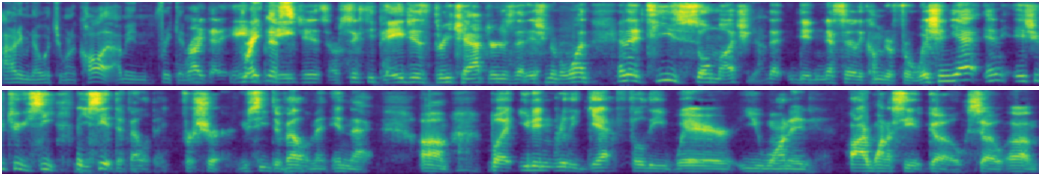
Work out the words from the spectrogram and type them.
I don't even know what you want to call it. I mean, freaking right. That eighty greatness. pages or sixty pages, three chapters. That issue number one, and then it teased so much yeah. that didn't necessarily come to fruition yet. In issue two, you see you see it developing for sure. You see development in that. Um, but you didn't really get fully where you wanted. I want to see it go. So um,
